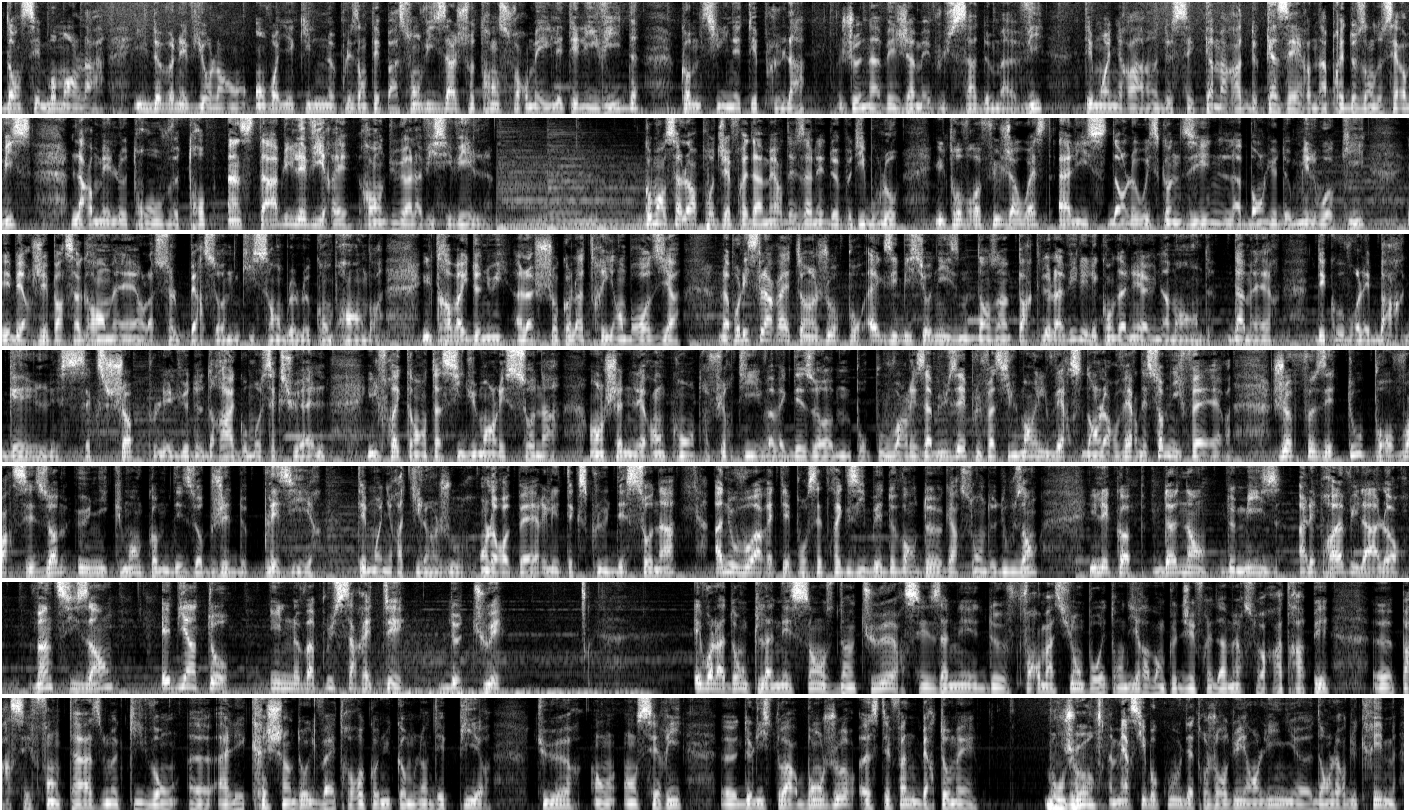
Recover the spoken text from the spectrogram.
Dans ces moments-là, il devenait violent, on voyait qu'il ne plaisantait pas, son visage se transformait, il était livide, comme s'il n'était plus là. Je n'avais jamais vu ça de ma vie, témoignera un de ses camarades de caserne. Après deux ans de service, l'armée le trouve trop instable, il est viré, rendu à la vie civile. Commence alors pour Jeffrey Dahmer des années de petit boulot. Il trouve refuge à West Alice, dans le Wisconsin, la banlieue de Milwaukee, hébergé par sa grand-mère, la seule personne qui semble le comprendre. Il travaille de nuit à la chocolaterie Ambrosia. La police l'arrête un jour pour exhibitionnisme dans un parc de la ville. Il est condamné à une amende. Dahmer découvre les bars gays, les sex shops, les lieux de drague homosexuels. Il fréquente assidûment les saunas, enchaîne les rencontres furtives avec des Pour pouvoir les abuser plus facilement, il verse dans leur verre des somnifères. Je faisais tout pour voir ces hommes uniquement comme des objets de plaisir, témoignera-t-il un jour On le repère, il est exclu des saunas, à nouveau arrêté pour s'être exhibé devant deux garçons de 12 ans. Il écope d'un an de mise à l'épreuve, il a alors 26 ans, et bientôt, il ne va plus s'arrêter de tuer. Et voilà donc la naissance d'un tueur, ces années de formation, pourrait-on dire, avant que Jeffrey Dahmer soit rattrapé euh, par ces fantasmes qui vont euh, aller crescendo. Il va être reconnu comme l'un des pires tueur en, série euh, de l'histoire. Bonjour Stéphane Berthomé. Bonjour. Merci beaucoup d'être aujourd'hui en ligne euh, dans l'heure du crime.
